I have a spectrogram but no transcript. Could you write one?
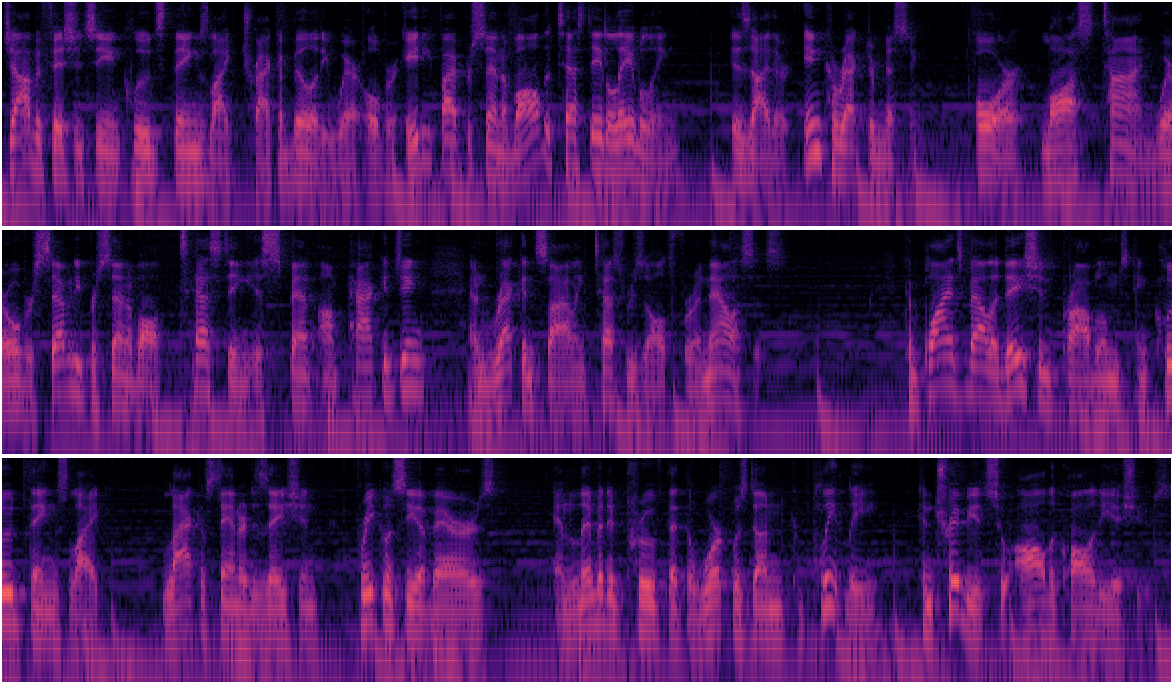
Job efficiency includes things like trackability, where over 85% of all the test data labeling is either incorrect or missing or lost time, where over 70% of all testing is spent on packaging and reconciling test results for analysis. Compliance validation problems include things like lack of standardization, frequency of errors, and limited proof that the work was done completely contributes to all the quality issues.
